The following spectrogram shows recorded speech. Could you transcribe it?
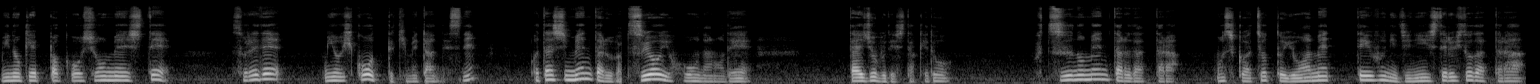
身の潔白を証明してそれで身を引こうって決めたんですね。私メンタルが強い方なので大丈夫でしたけど普通のメンタルだったらもしくはちょっと弱めっていうふうに自認してる人だったら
